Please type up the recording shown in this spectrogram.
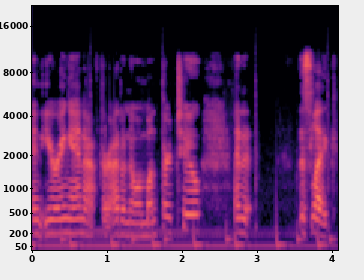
an earring in after, I don't know, a month or two, and it, this like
